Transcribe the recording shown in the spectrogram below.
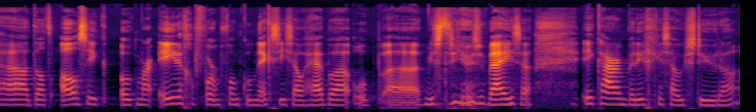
Uh, dat als ik ook maar enige vorm van connectie zou hebben op uh, mysterieuze wijze, ik haar een berichtje zou sturen.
